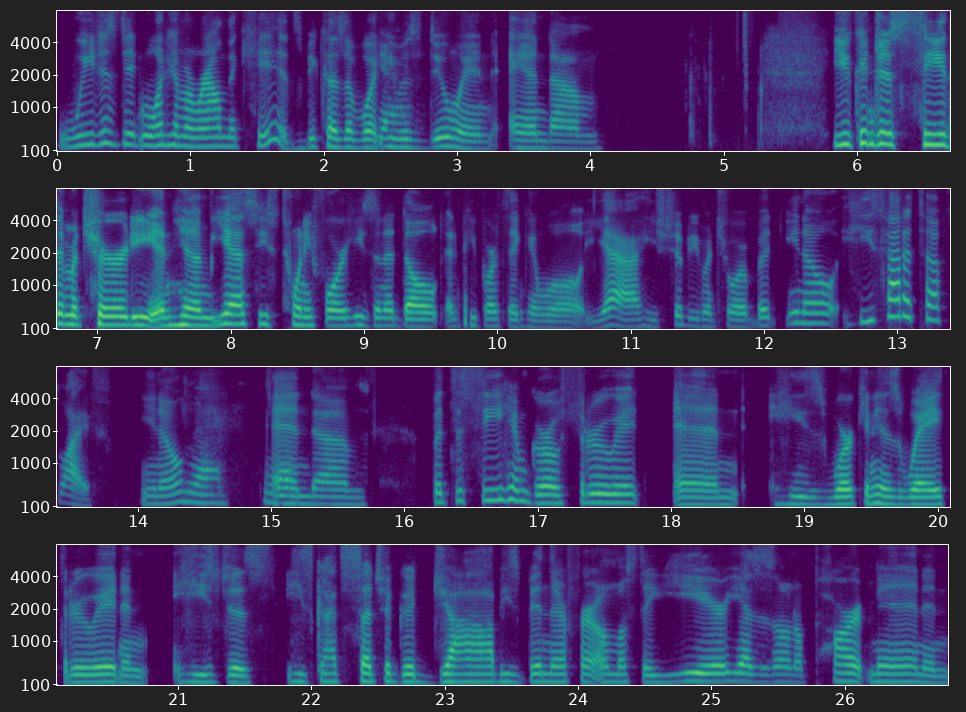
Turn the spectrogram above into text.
we just didn't want him around the kids because of what he was doing. And, um, you can just see the maturity in him. Yes, he's 24, he's an adult, and people are thinking, well, yeah, he should be mature, but you know, he's had a tough life, you know? Yeah. yeah. and um but to see him grow through it and he's working his way through it and he's just he's got such a good job he's been there for almost a year he has his own apartment and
